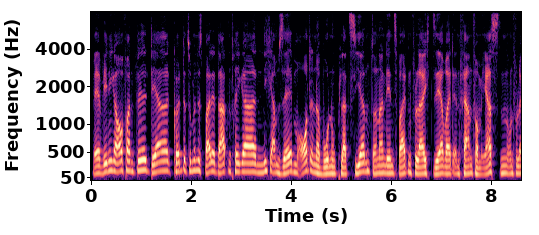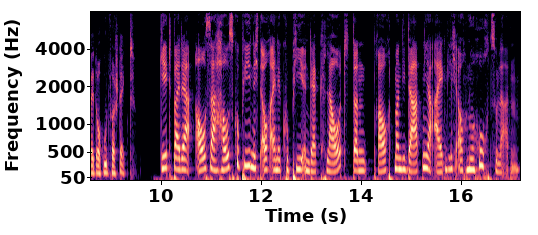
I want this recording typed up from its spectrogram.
Wer weniger Aufwand will, der könnte zumindest beide Datenträger nicht am selben Ort in der Wohnung platzieren, sondern den zweiten vielleicht sehr weit entfernt vom ersten und vielleicht auch gut versteckt. Geht bei der Außerhauskopie nicht auch eine Kopie in der Cloud? Dann braucht man die Daten ja eigentlich auch nur hochzuladen.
